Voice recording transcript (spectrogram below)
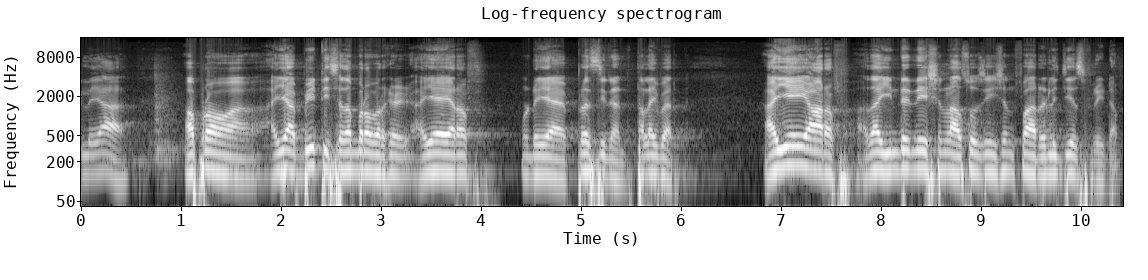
இல்லையா? அப்புறம் ஐயா பிடி சிதம்பரம் அவர்கள் ஐஏஆர்எஃப் உடைய பிரசிடென்ட் தலைவர். ஐஏஆர்எஃப் அதாவது international association for religious freedom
